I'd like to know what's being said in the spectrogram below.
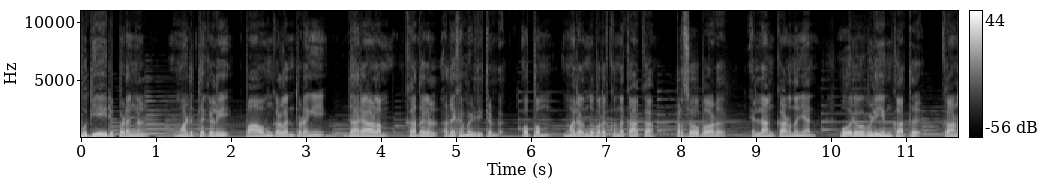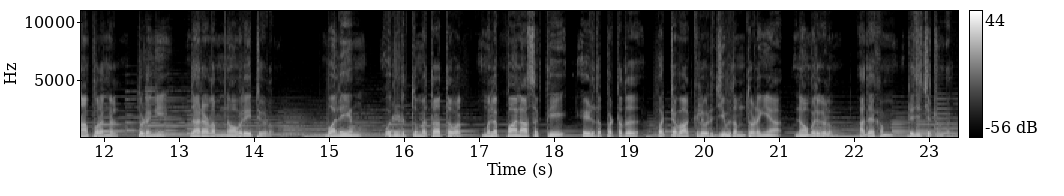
പുതിയ ഇരിപ്പിടങ്ങൾ മടുത്തകളി പാവം കള്ളൻ തുടങ്ങി ധാരാളം കഥകൾ അദ്ദേഹം എഴുതിയിട്ടുണ്ട്. ഒപ്പം മലർന്നു പറക്കുന്ന കാക്ക പ്രസവപാട് എല്ലാം കാണുന്ന ഞാൻ ഓരോ വിളിയും കാത്ത് കാണാപ്പുറങ്ങൾ തുടങ്ങി ധാരാളം നോവലേറ്റുകളും. വലയം ഒരിടത്തും എത്താത്തവർ മുലപ്പാൽ ആസക്തി എഴുതപ്പെട്ടത് ഒറ്റവാക്കിൽ ഒരു ജീവിതം തുടങ്ങിയ നോവലുകളും അദ്ദേഹം രചിച്ചിട്ടുണ്ട്.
